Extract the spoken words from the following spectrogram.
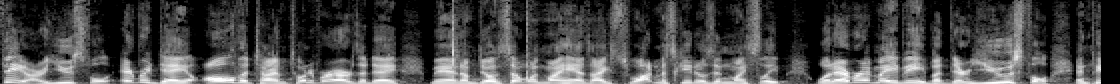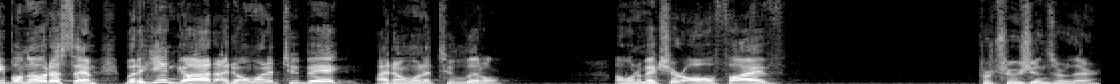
they are useful every day, all the time, 24 hours a day. Man, I'm doing something with my hands. I swat mosquitoes in my sleep, whatever it may be, but they're useful and people notice them. But again, God, I don't want it too big, I don't want it too little. I want to make sure all five protrusions are there.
